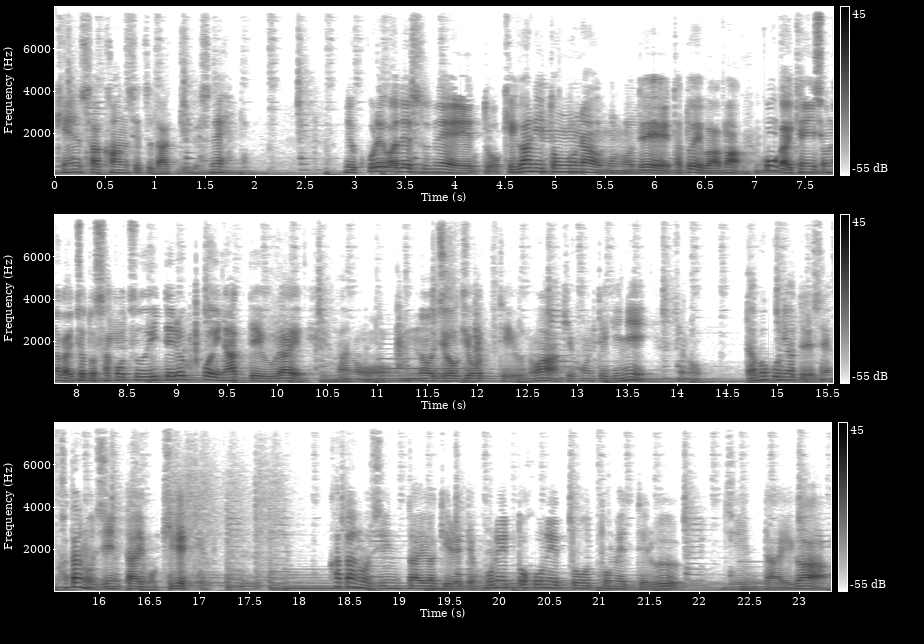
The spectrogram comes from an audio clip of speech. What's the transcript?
検査関節脱臼ですね。でこれはですね、えっと、怪我に伴うもので例えば、まあ、今回検証の中でちょっと鎖骨浮いてるっぽいなっていうぐらいあのの状況っていうのは基本的にその打撲によってですね肩の靭帯も切れてる肩の靭帯が切れて骨と骨と止めてる靭帯が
